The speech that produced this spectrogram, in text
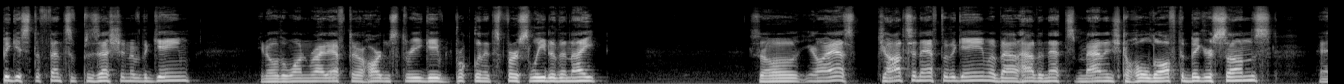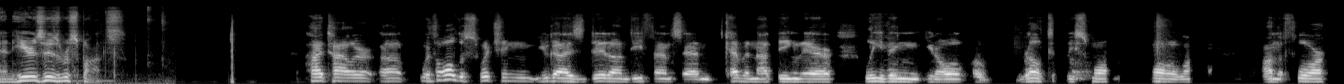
biggest defensive possession of the game. You know, the one right after Harden's three gave Brooklyn its first lead of the night. So, you know, I asked Johnson after the game about how the Nets managed to hold off the bigger Suns, and here's his response. Hi, Tyler. Uh, with all the switching you guys did on defense and Kevin not being there, leaving you know a relatively small smaller line on the floor,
